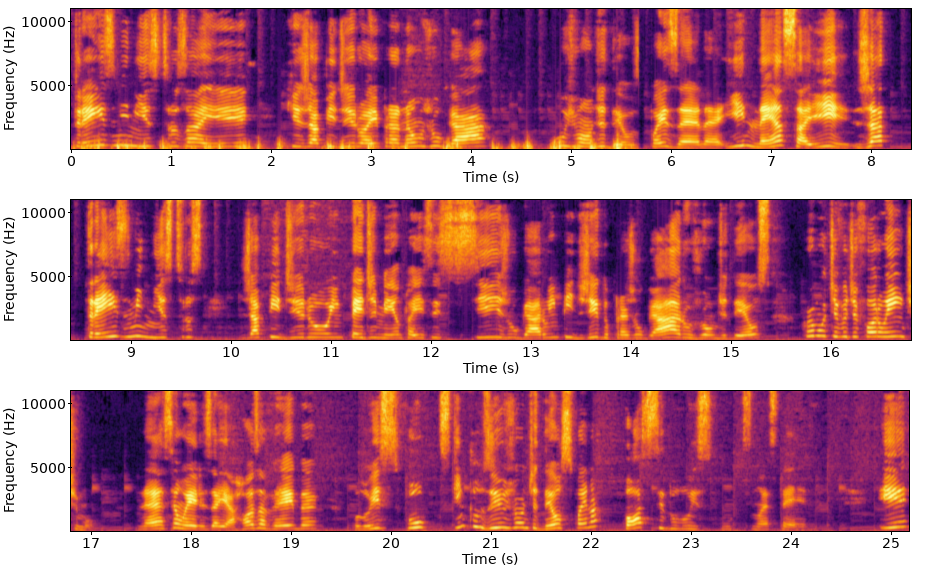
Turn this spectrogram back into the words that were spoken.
três ministros aí que já pediram aí pra não julgar o João de Deus. Pois é, né? E nessa aí já três ministros já pediram impedimento aí, se, se julgaram impedido pra julgar o João de Deus por motivo de foro íntimo, né? São eles aí a Rosa Weber, o Luiz Fux, que inclusive o João de Deus foi na posse do Luiz Fux no STF. E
